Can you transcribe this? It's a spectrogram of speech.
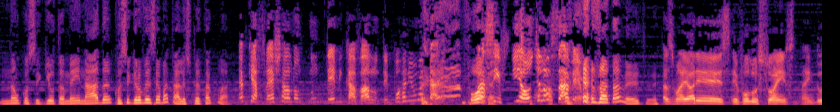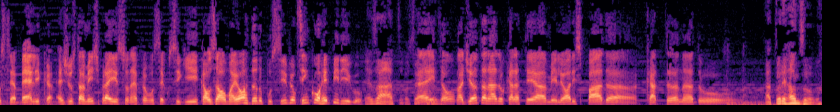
não conseguiu também nada, conseguiram vencer a batalha, espetacular. É porque a flecha, ela não, não teme cavalo, não tem porra nenhuma, cara. Porra. Ela se enfia onde lançar mesmo. Exatamente. As maiores evoluções na indústria bélica é justamente pra isso, né? Pra você conseguir causar o maior dano possível sem correr perigo. Exato. É, então não adianta nada o cara ter a melhor espada katana do. Hattori Hanzo.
